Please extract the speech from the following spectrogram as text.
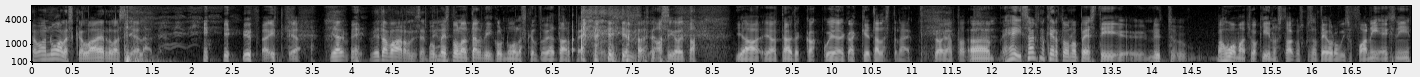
Me vaan nuoleskellaan erilaisia eläimiä. Hyvä idea. Ja mitä vaarallisempi. Mun mielestä me ollaan tällä viikolla nuoleskeltu ihan tarpeeksi asioita ja, ja täytekakkuja ja kaikkea tällaista näin. Se on ihan totta. Uh, hei, saanko mä kertoa nopeasti nyt, mä huomaan, että sua kiinnostaa, koska sä oot Eurovisu-fani, eikö niin?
